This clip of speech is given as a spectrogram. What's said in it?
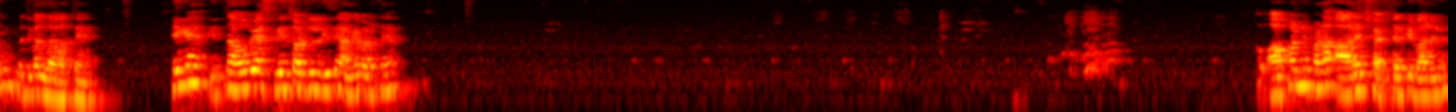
में प्रतिबंध लगाते हैं। ठीक है? इतना हो गया स्क्रीन शॉट ले लीजिए, आगे बढ़ते हैं। तो अपन ने पढ़ा आर एच फैक्टर के बारे में।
